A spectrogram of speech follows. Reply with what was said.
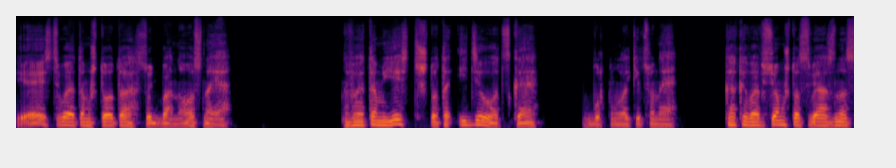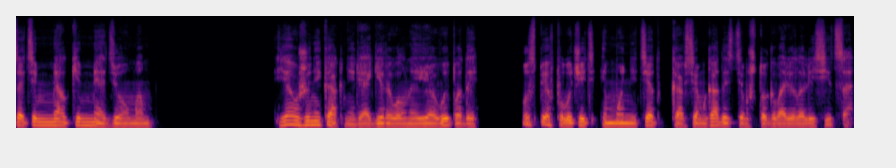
есть в этом что-то судьбоносное». «В этом есть что-то идиотское», — буркнула Кицуне, «как и во всем, что связано с этим мелким медиумом». Я уже никак не реагировал на ее выпады, успев получить иммунитет ко всем гадостям, что говорила лисица.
